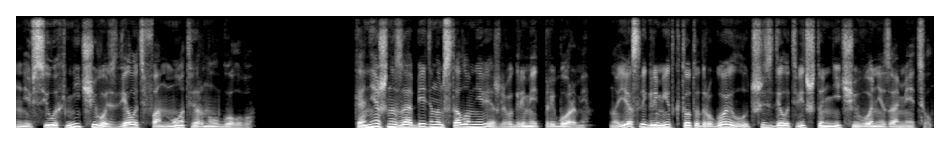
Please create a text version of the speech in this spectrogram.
Не в силах ничего сделать, Фанму отвернул голову. Конечно, за обеденным столом невежливо греметь приборами, но если гремит кто-то другой, лучше сделать вид, что ничего не заметил.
